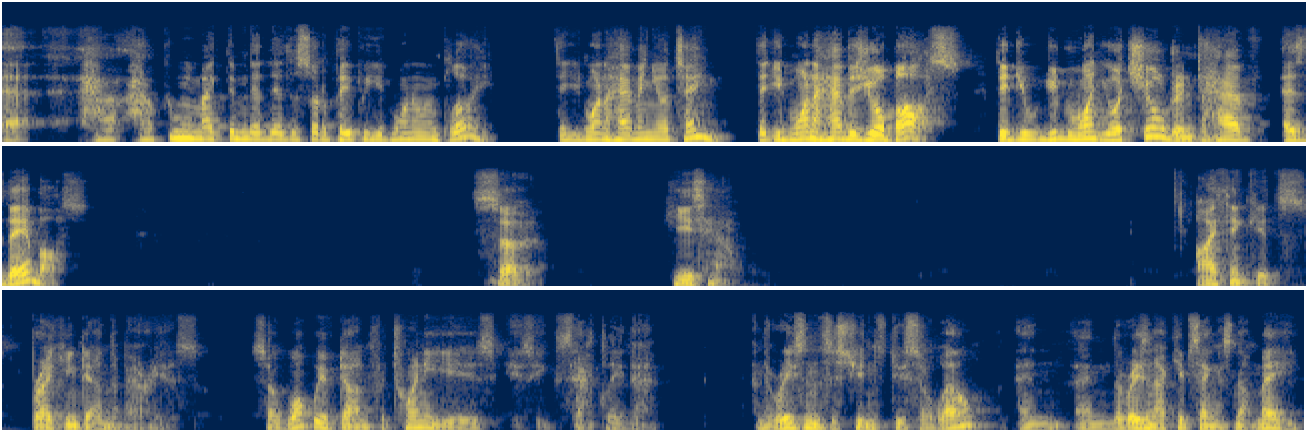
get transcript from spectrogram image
uh, how, how can we make them that they're the sort of people you'd want to employ, that you'd want to have in your team, that you'd want to have as your boss, that you, you'd want your children to have as their boss? So here's how. I think it's breaking down the barriers. So what we've done for 20 years is exactly that. And the reasons the students do so well, and, and the reason I keep saying it's not me,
